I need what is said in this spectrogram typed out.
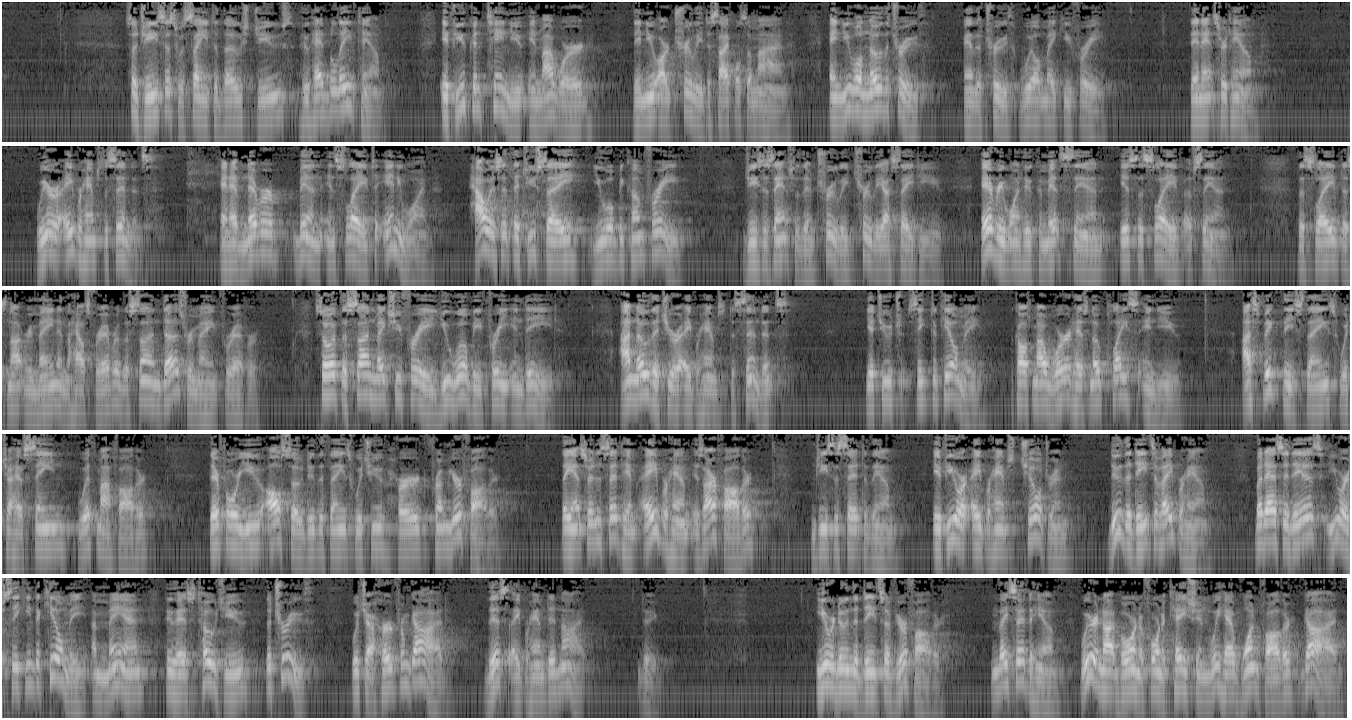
So Jesus was saying to those Jews who had believed him, if you continue in my word, then you are truly disciples of mine, and you will know the truth, and the truth will make you free. Then answered him, We are Abraham's descendants, and have never been enslaved to anyone. How is it that you say you will become free? Jesus answered them, Truly, truly, I say to you, everyone who commits sin is the slave of sin. The slave does not remain in the house forever. The son does remain forever. So if the son makes you free, you will be free indeed. I know that you are Abraham's descendants, yet you seek to kill me, because my word has no place in you. I speak these things which I have seen with my father. Therefore you also do the things which you heard from your father. They answered and said to him, Abraham is our father. And Jesus said to them, if you are Abraham's children, do the deeds of Abraham. But as it is, you are seeking to kill me, a man who has told you the truth, which I heard from God. This Abraham did not do. You are doing the deeds of your father. And they said to him, We are not born of fornication. We have one father, God.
